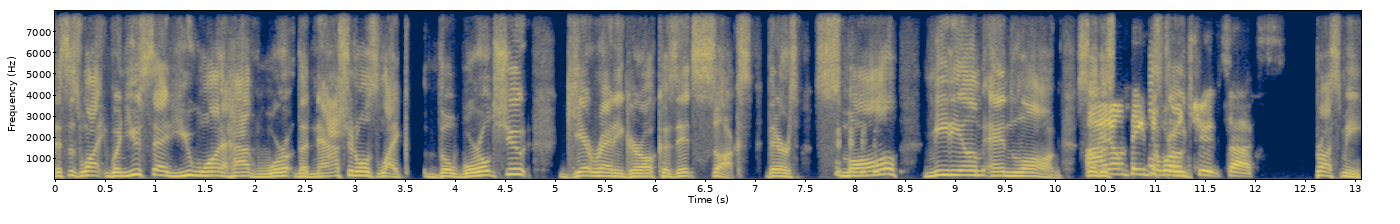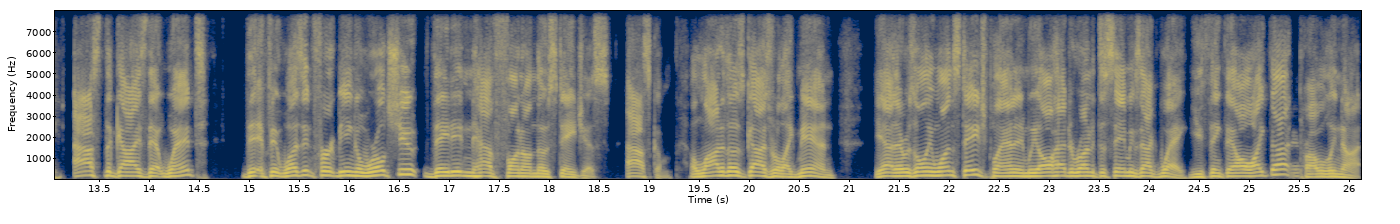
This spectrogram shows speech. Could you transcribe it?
This is why when you said you want to have world the nationals like the world shoot, get ready, girl, because it sucks. There's small, medium, and long. So I don't think the world shoot sucks. Trust me. Ask the guys that went. If it wasn't for it being a world shoot, they didn't have fun on those stages. Ask them. A lot of those guys were like, man, yeah, there was only one stage plan and we all had to run it the same exact way. You think they all like that? Probably not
